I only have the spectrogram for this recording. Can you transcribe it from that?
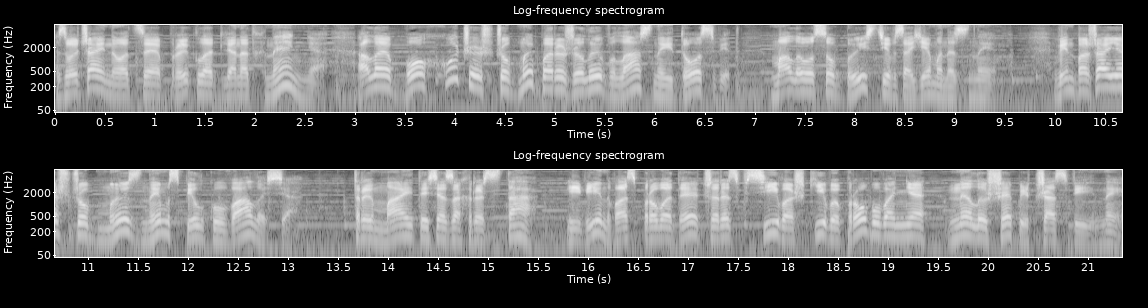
Звичайно, це приклад для натхнення, але Бог хоче, щоб ми пережили власний досвід, мали особисті взаємини з ним. Він бажає, щоб ми з ним спілкувалися. Тримайтеся за Христа, і Він вас проведе через всі важкі випробування не лише під час війни.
